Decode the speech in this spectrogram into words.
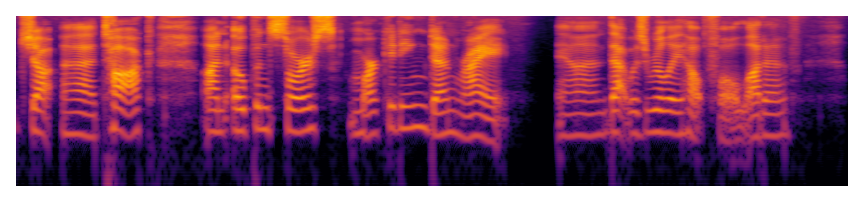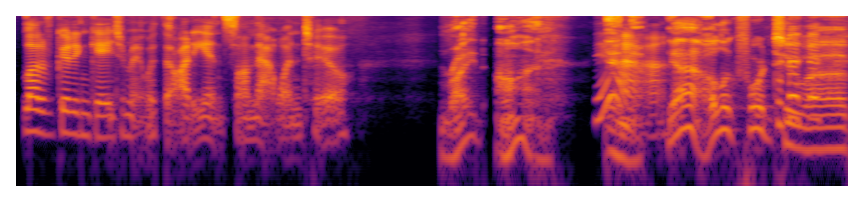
jo- uh, talk on open source marketing done right, and that was really helpful. A lot of a lot of good engagement with the audience on that one too. Right on. And, uh, Yeah. yeah, I'll look forward to uh,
